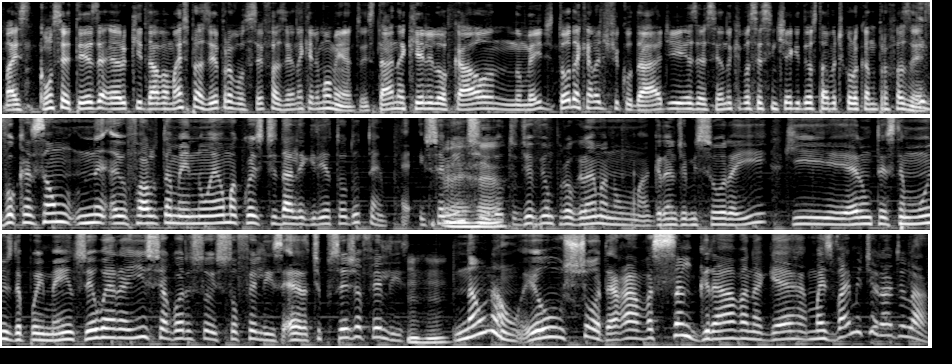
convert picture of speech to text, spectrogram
Mas com certeza era o que dava mais prazer pra você fazer naquele momento. Estar naquele local, no meio de toda aquela dificuldade e exercendo o que você sentia que Deus estava te colocando pra E fazer. vocação, né, eu falo também, não é uma coisa que te dá alegria todo o tempo. É, isso é mentira. Outro dia eu vi um programa numa grande emissora aí, que eram testemunhos, depoimentos. Eu era isso e agora eu sou isso, sou feliz. Era tipo, seja feliz. Uhum. Não, não. Eu chorava, sangrava na guerra, mas vai me tirar de lá.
